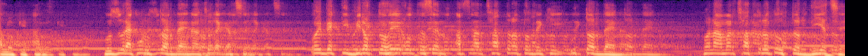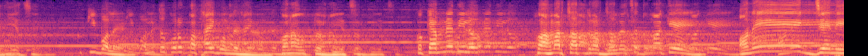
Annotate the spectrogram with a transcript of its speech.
আলোকিত। হুজুর এখন উত্তর দেয় না, চলে গেছে। ওই ব্যক্তি বিরক্ত হয়ে বলতেছেন, আপনার ছাত্র তো দেখি উত্তর দেয় না। কোন আমার ছাত্র তো উত্তর দিয়েছে। কি বলে? উনি তো কোনো কথাই বললেন না কোনা উত্তর দিয়েছে। কো, কেমনে দিল? আমার ছাত্র বলেছে তোমাকে, অনেক জেনে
